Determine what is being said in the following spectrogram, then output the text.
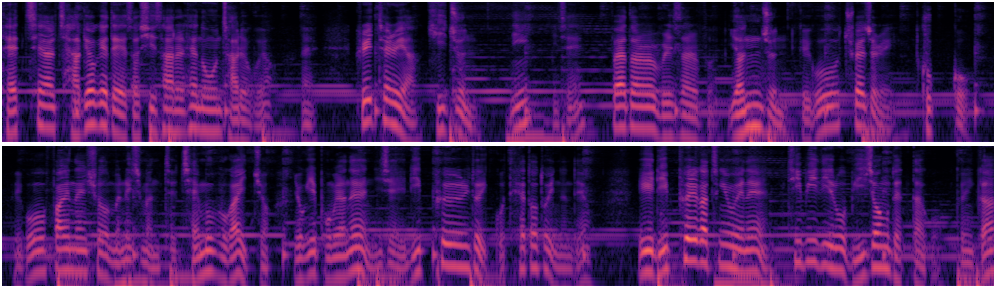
대체할 자격에 대해서 시사를 해놓은 자료고요. 네, Criteria 기준이 이제 Federal Reserve 연준 그리고 Treasury 국고 그리고 Financial Management 재무부가 있죠. 여기 보면은 이제 리플도 있고 테더도 있는데요. 이 리플 같은 경우에는 TBD로 미정됐다고 그러니까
